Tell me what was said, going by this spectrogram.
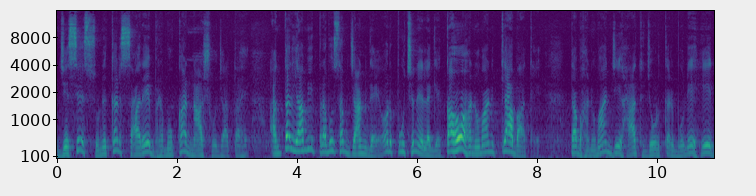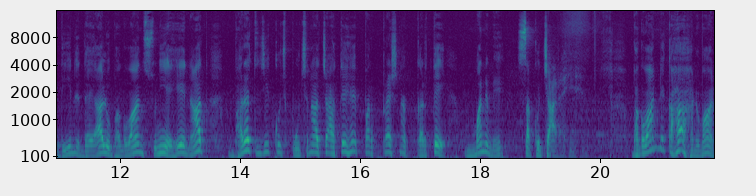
जिसे सुनकर सारे भ्रमों का नाश हो जाता है। अंतर्यामी प्रभु सब जान गए और पूछने लगे, कहो, हनुमान, क्या बात है? तब हनुमान जी हाथ जोड़कर बोले, हे दीन दयालु भगवान, सुनिए, हे नाथ, भरत जी कुछ पूछना चाहते हैं, पर प्रश्न करते मन में सकुचा रहे हैं। भगवान ने कहा, हनुमान,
